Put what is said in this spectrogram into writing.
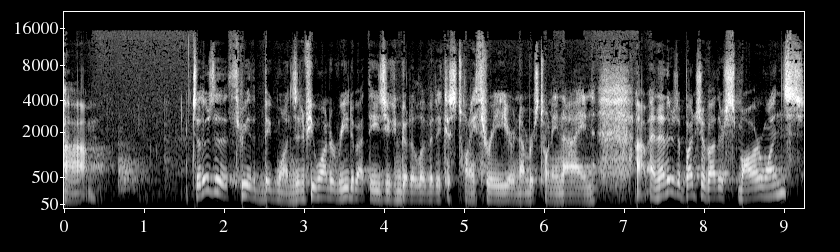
Um, so those are the three of the big ones. And if you want to read about these, you can go to Leviticus 23 or Numbers 29. Um, and then there's a bunch of other smaller ones.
